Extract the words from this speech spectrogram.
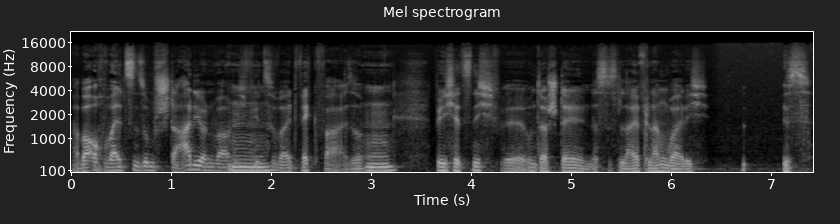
aber auch weil es in so einem Stadion war und nicht viel zu weit weg war. Also will ich jetzt nicht äh, unterstellen, dass es live langweilig ist.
